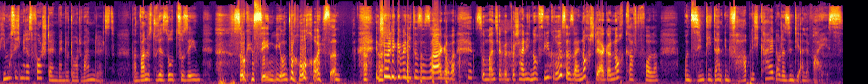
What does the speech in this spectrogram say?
Wie muss ich mir das vorstellen, wenn du dort wandelst? Dann wandelst du ja so zu sehen, so gesehen wie unter Hochhäusern. Entschuldige, wenn ich das so sage, aber so mancher wird wahrscheinlich noch viel größer sein, noch stärker, noch kraftvoller. Und sind die dann in Farblichkeiten oder sind die alle weiß?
